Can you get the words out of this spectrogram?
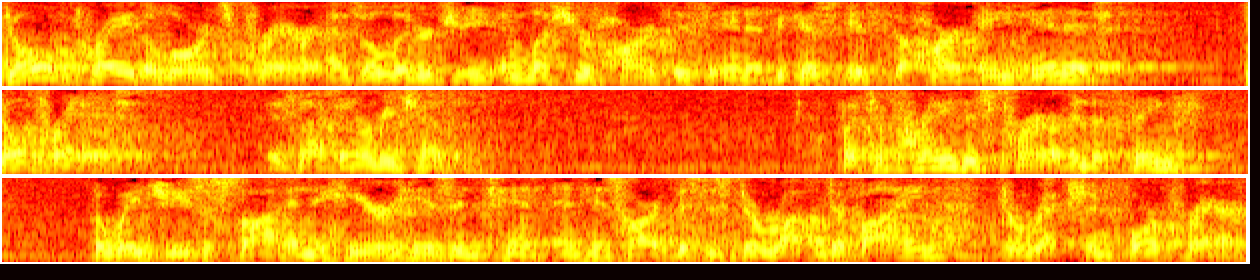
Don't pray the Lord's Prayer as a liturgy unless your heart is in it, because if the heart ain't in it, don't pray it. It's not going to reach heaven. But to pray this prayer and to think the way Jesus thought and to hear His intent and His heart. This is divine direction for prayer.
